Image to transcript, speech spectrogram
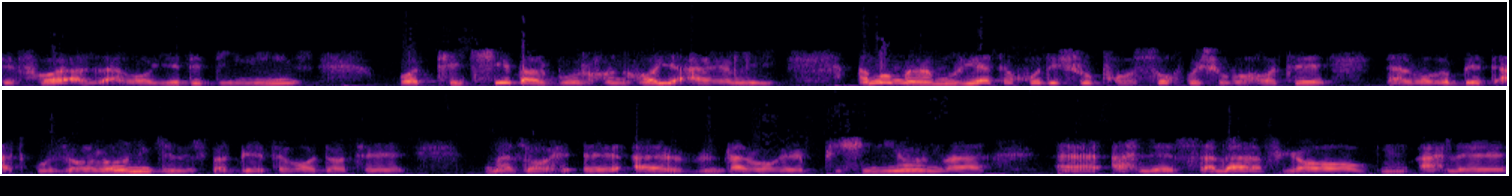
دفاع از عقاید دینی است با تکیه بر برهانهای عقلی اما معمولیت خودش رو پاسخ به شبهات در واقع بدعت گذارانی که نسبت به اعتقادات در واقع پیشینیان و اهل سلف یا اهل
